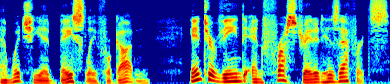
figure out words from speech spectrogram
and which he had basely forgotten, intervened and frustrated his efforts.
